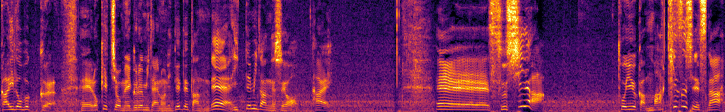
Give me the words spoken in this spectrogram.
ガイドブック、えーロケ地を巡るみたいのに出てたんで、行ってみたんですよ。はい。えー寿司屋というか巻き寿司ですな、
